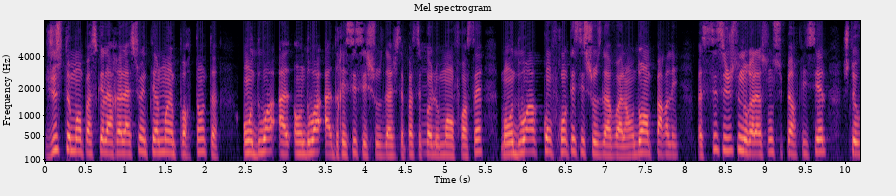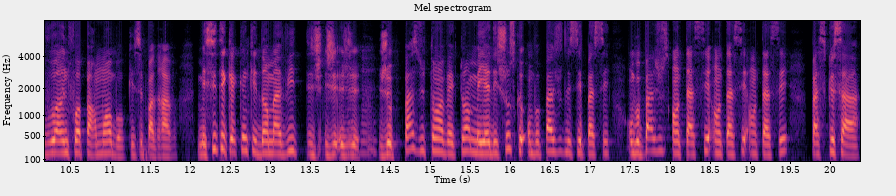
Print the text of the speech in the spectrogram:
justement parce que la relation est tellement importante, on doit, on doit adresser ces choses-là. Je ne sais pas c'est quoi le mot en français, mais on doit confronter ces choses-là. Voilà, on doit en parler. Parce que si c'est juste une relation superficielle, je te vois une fois par mois, bon, ok, c'est pas grave. Mais si tu es quelqu'un qui est dans ma vie, mm-hmm. je, passe du temps avec toi, mais il y a des choses qu'on ne peut pas juste laisser passer. On ne peut pas juste entasser, entasser, entasser, parce que ça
